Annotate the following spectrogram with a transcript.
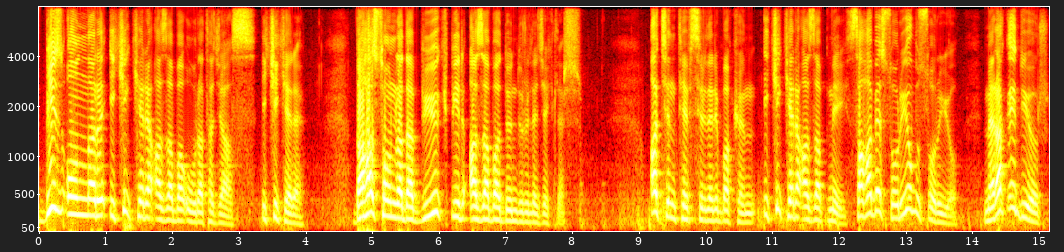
Biz onları iki kere azaba uğratacağız. İki kere. Daha sonra da büyük bir azaba döndürülecekler. Açın tefsirleri bakın. İki kere azap ne? Sahabe soruyor bu soruyu. Merak ediyor.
